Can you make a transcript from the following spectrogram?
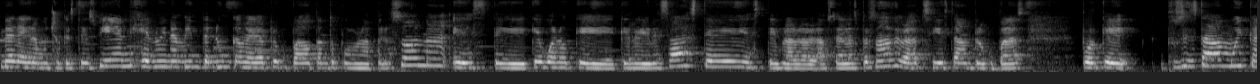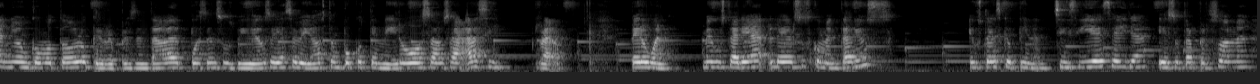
me alegra mucho que estés bien, genuinamente nunca me había preocupado tanto por una persona, este, qué bueno que, que regresaste, este, bla, bla, bla. O sea, las personas de verdad sí estaban preocupadas porque pues estaba muy cañón como todo lo que representaba pues en sus videos. Ella se veía hasta un poco temerosa, o sea, así, raro. Pero bueno, me gustaría leer sus comentarios. ¿Ustedes qué opinan? Si sí es ella, es otra persona,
